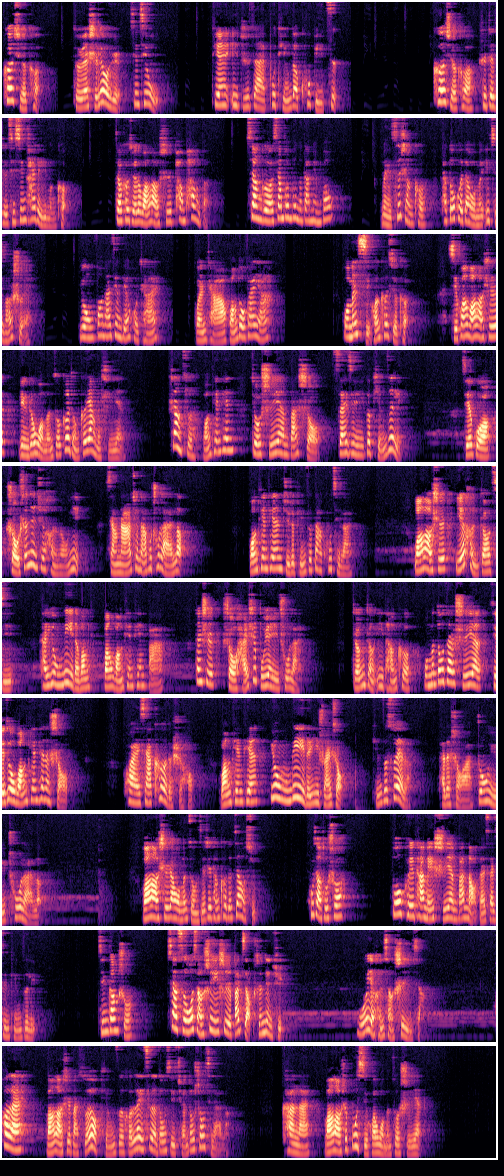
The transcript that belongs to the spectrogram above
科学课，九月十六日，星期五。天一直在不停的哭鼻子。科学课是这学期新开的一门课。教科学的王老师胖胖的，像个香喷喷的大面包。每次上课，他都会带我们一起玩水，用放大镜点火柴，观察黄豆发芽。我们喜欢科学课，喜欢王老师领着我们做各种各样的实验。上次王天天就实验把手塞进一个瓶子里，结果手伸进去很容易，想拿却拿不出来了。王天天举着瓶子大哭起来，王老师也很着急，他用力的帮帮王天天拔，但是手还是不愿意出来。整整一堂课，我们都在实验解救王天天的手。快下课的时候，王天天用力的一甩手，瓶子碎了，他的手啊，终于出来了。王老师让我们总结这堂课的教训。胡小图说：“多亏他没实验把脑袋塞进瓶子里。”金刚说：“下次我想试一试把脚伸进去。”我也很想试一下。后来，王老师把所有瓶子和类似的东西全都收起来了。看来，王老师不喜欢我们做实验。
